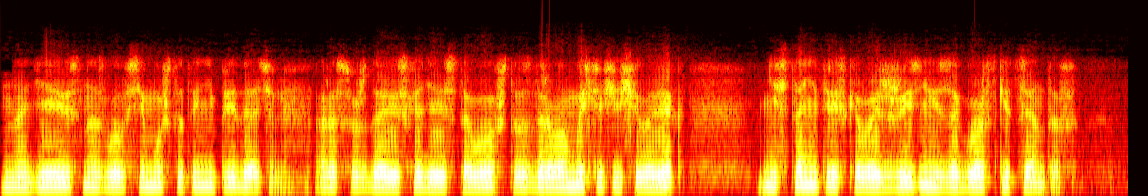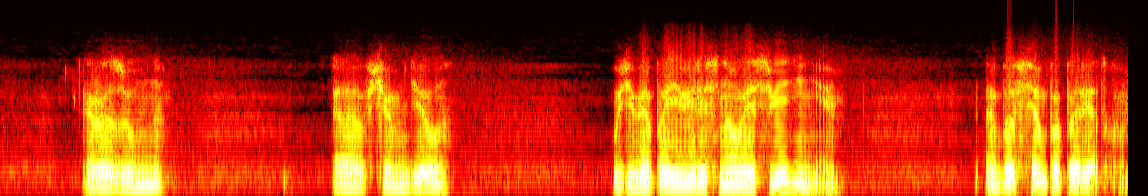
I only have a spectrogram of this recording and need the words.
«Надеюсь, назло всему, что ты не предатель. Рассуждаю, исходя из того, что здравомыслящий человек не станет рисковать жизнью из-за горстки центов». «Разумно. А в чем дело? У тебя появились новые сведения?» «Обо всем по порядку.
